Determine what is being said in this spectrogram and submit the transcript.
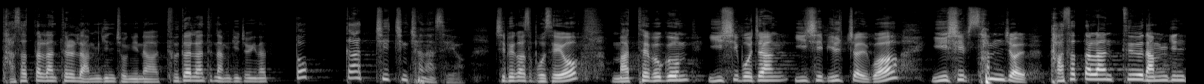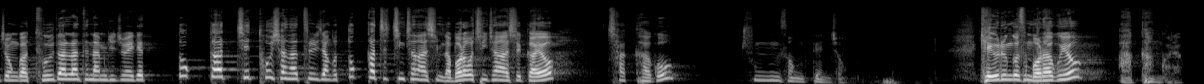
다섯 달란트를 남긴 종이나 두 달란트 남긴 종이나 똑같이 칭찬하세요. 집에 가서 보세요. 마태복음 25장 21절과 23절 다섯 달란트 남긴 종과 두 달란트 남긴 종에게 똑같이 토시 하나 틀리지 않고 똑같이 칭찬하십니다. 뭐라고 칭찬하실까요? 착하고 충성된 종. 게으른 것은 뭐라고요? 악한 거라고.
